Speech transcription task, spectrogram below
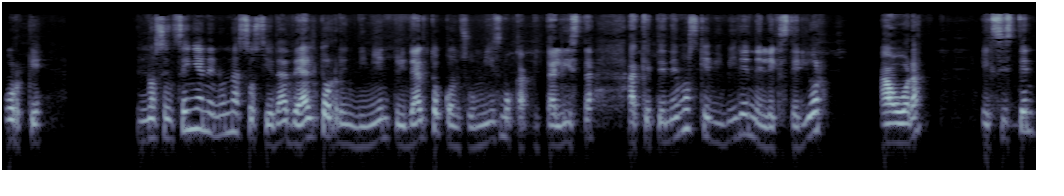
Porque nos enseñan en una sociedad de alto rendimiento y de alto consumismo capitalista a que tenemos que vivir en el exterior. Ahora existen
